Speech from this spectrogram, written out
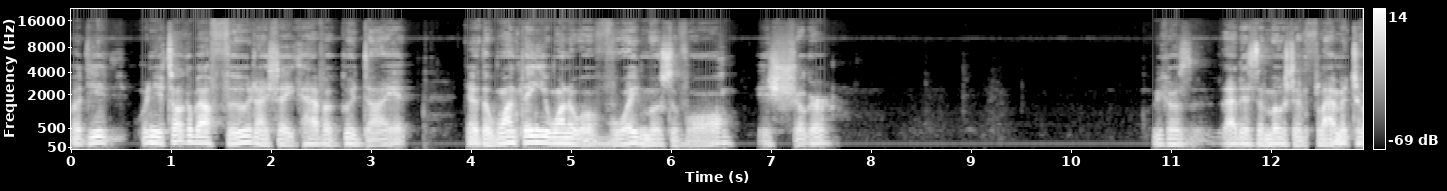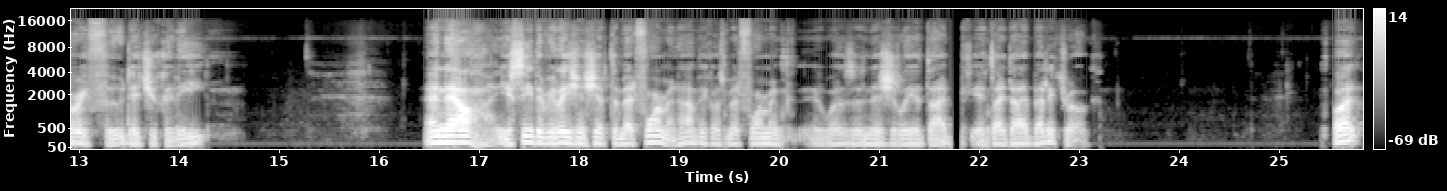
But you, when you talk about food, I say have a good diet. You know, the one thing you want to avoid most of all is sugar. because that is the most inflammatory food that you can eat. And now you see the relationship to metformin, huh? Because metformin was initially a di- anti-diabetic drug, but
